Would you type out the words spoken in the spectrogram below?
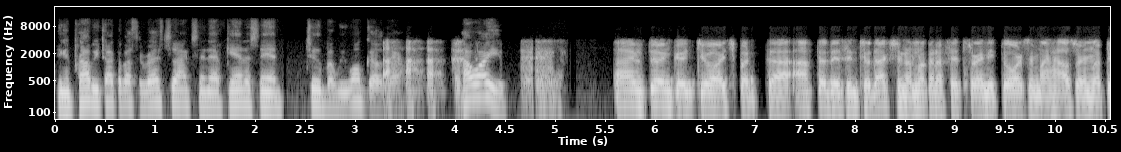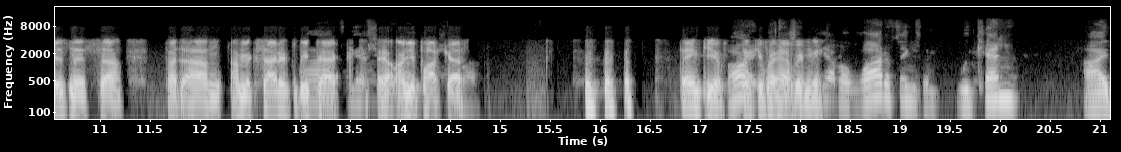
can probably talk about the Red Sox in Afghanistan too, but we won't go there. How are you? I'm doing good, George. But uh, after this introduction, I'm not going to fit through any doors in my house or in my business. Uh, but um, I'm excited to be uh, back yes, uh, on your podcast. Thank you. All Thank right. you for having me. We have a lot of things that we can. I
